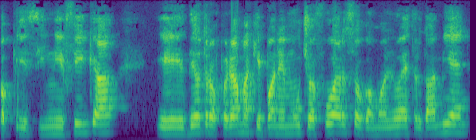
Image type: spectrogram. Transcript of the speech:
lo que significa eh, de otros programas que ponen mucho esfuerzo, como el nuestro también.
